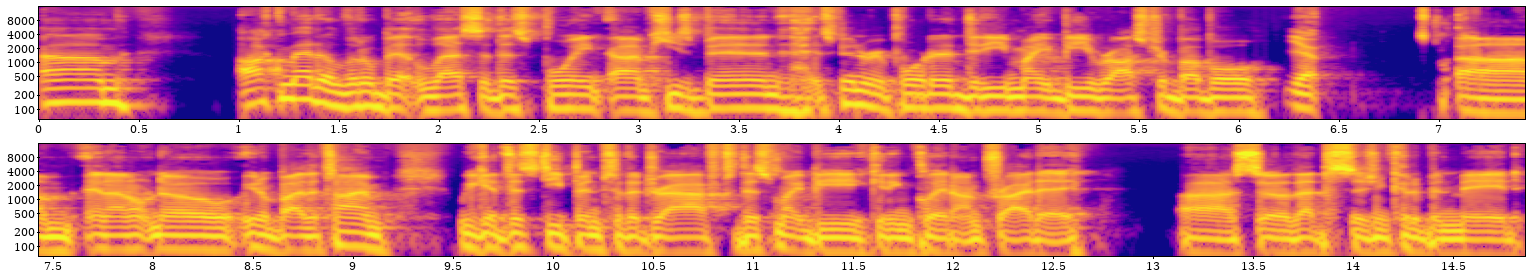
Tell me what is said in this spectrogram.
Um, Ahmed a little bit less at this point. Um, he's been it's been reported that he might be roster bubble. Yep. Um, and I don't know, you know, by the time we get this deep into the draft, this might be getting played on Friday. Uh, so that decision could have been made.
